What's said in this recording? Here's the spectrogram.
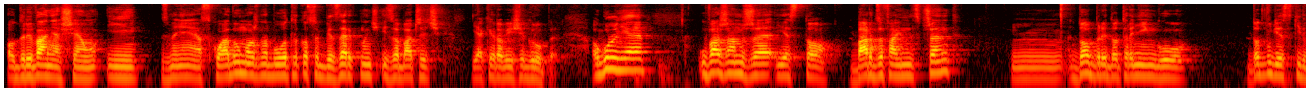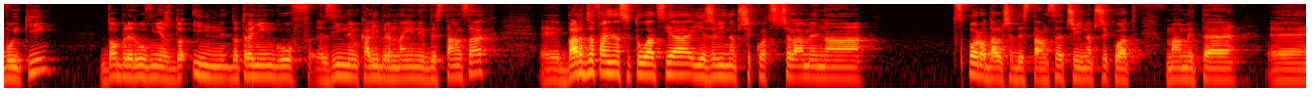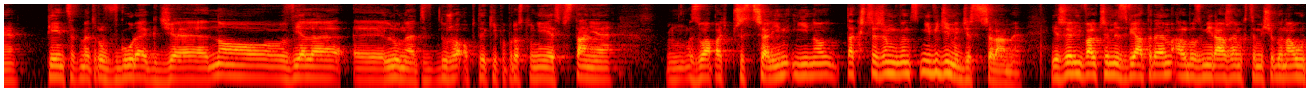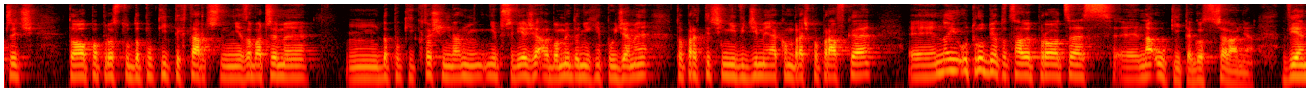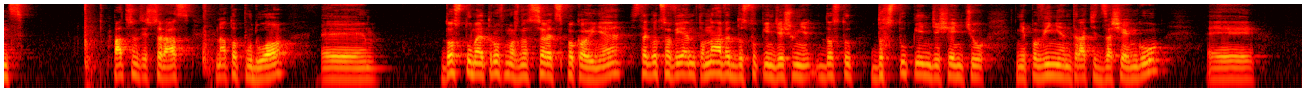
odrywania się i zmieniania składu, można było tylko sobie zerknąć i zobaczyć, jakie robi się grupy. Ogólnie uważam, że jest to bardzo fajny sprzęt, mm, dobry do treningu do 22, dobry również do, inny, do treningów z innym kalibrem na innych dystansach. E, Bardzo fajna sytuacja, jeżeli na przykład strzelamy na sporo dalsze dystanse, czyli na przykład mamy te e, 500 metrów w górę, gdzie no wiele e, lunet, dużo optyki po prostu nie jest w stanie mm, złapać przystrzelin i no tak szczerze mówiąc nie widzimy gdzie strzelamy. Jeżeli walczymy z wiatrem albo z mirażem, chcemy się go nauczyć, to po prostu dopóki tych tarcz nie zobaczymy, mm, dopóki ktoś im nam nie przywiezie albo my do nich nie pójdziemy, to praktycznie nie widzimy jaką brać poprawkę. E, No i utrudnia to cały proces e, nauki tego strzelania. Więc patrząc jeszcze raz na to pudło, yy, do 100 metrów można strzelać spokojnie. Z tego co wiem, to nawet do 150, nie- do 100, do 150 nie powinien tracić zasięgu. Yy,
